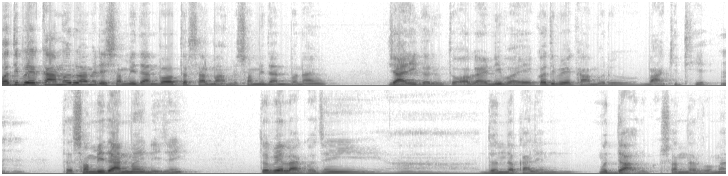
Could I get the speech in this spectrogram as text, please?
कतिपय कामहरू हामीले संविधान बहत्तर सालमा हाम्रो संविधान बनायौँ जारी गऱ्यौँ त्यो अगाडि नै भए कतिपय कामहरू बाँकी थिए। त संविधानमै नै चाहिँ त्यो बेलाको चाहिँ द्वन्द्वकालीन मुद्दाहरूको सन्दर्भमा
